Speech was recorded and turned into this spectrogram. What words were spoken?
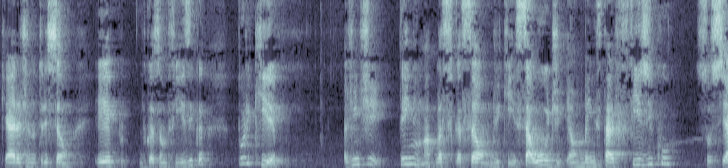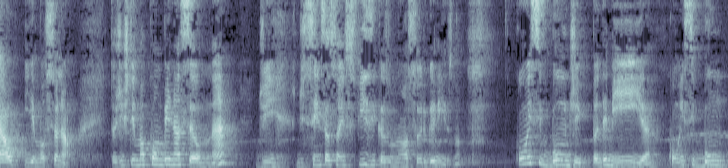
que é a área de nutrição e educação física, porque a gente tem uma classificação de que saúde é um bem-estar físico, social e emocional. Então a gente tem uma combinação, né, de, de sensações físicas no nosso organismo. Com esse boom de pandemia, com esse boom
